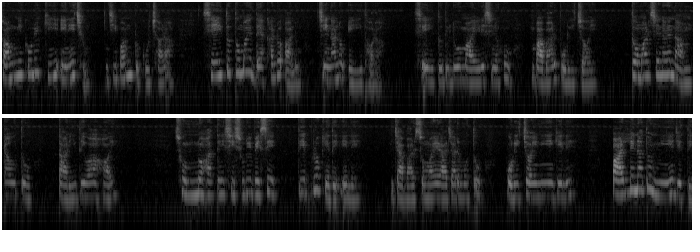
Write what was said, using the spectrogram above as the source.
সঙ্গে করে কি এনেছো? জীবনটুকু ছাড়া। সেই তো তোমায় দেখাল আলো, চেনালো এই ধরা। সেই তো দিল মায়ের স্নেহ, বাবার পরিচয়। তোমার চেনার নামটাও তো তারই দেওয়া হয়। শূন্য হাতে শিশুরি বেশে তীব্র কেঁদে এলে। যাবার সময় রাজার মতো পরিচয় নিয়ে গেলে। পারলে না তো নিয়ে যেতে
